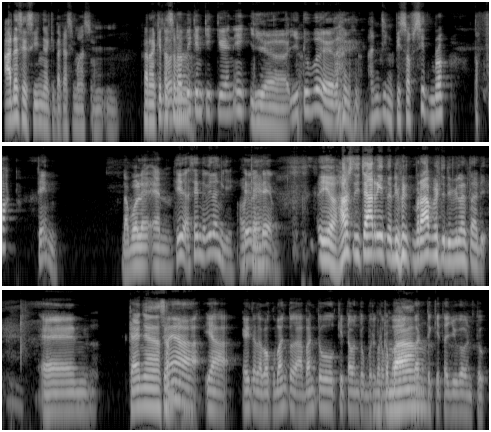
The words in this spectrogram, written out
ada sesinya kita kasih masuk. Mm-mm. Karena kita semua bikin Q&A. Iya, youtuber. anjing piece of shit, bro. The fuck? Damn. Nggak boleh end. Tidak, saya tidak bilang gitu. Saya Oke. bilang damn. Iya, harus dicari itu di menit berapa itu dibilang tadi. And Kayaknya sam- sebenarnya ya itulah baku bantu lah, bantu kita untuk berkembang, Berkembang. bantu kita juga untuk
